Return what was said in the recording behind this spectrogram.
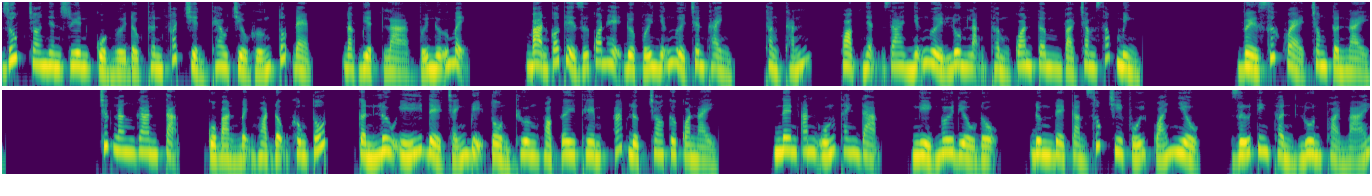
giúp cho nhân duyên của người độc thân phát triển theo chiều hướng tốt đẹp, đặc biệt là với nữ mệnh. Bạn có thể giữ quan hệ được với những người chân thành, thẳng thắn hoặc nhận ra những người luôn lặng thầm quan tâm và chăm sóc mình. Về sức khỏe trong tuần này, chức năng gan tạng của bản mệnh hoạt động không tốt, cần lưu ý để tránh bị tổn thương hoặc gây thêm áp lực cho cơ quan này. Nên ăn uống thanh đạm, nghỉ ngơi điều độ, đừng để cảm xúc chi phối quá nhiều, giữ tinh thần luôn thoải mái.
